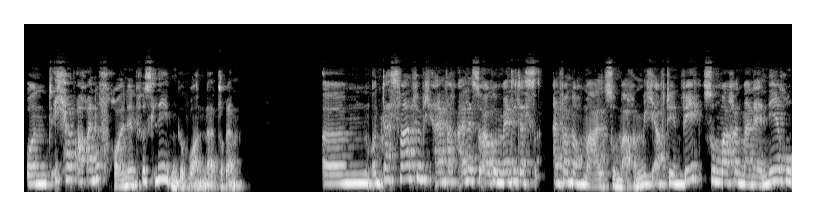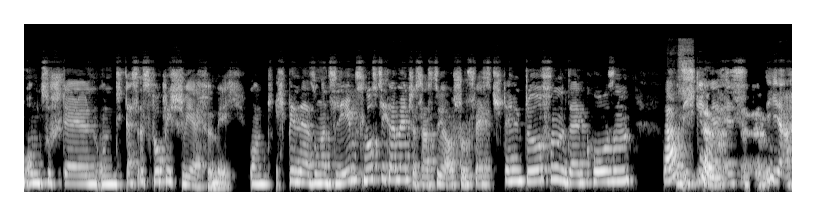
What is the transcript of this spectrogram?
Und ich habe auch eine Freundin fürs Leben gewonnen da drin. Ähm, und das waren für mich einfach alles so Argumente, das einfach nochmal zu machen, mich auf den Weg zu machen, meine Ernährung umzustellen. Und das ist wirklich schwer für mich. Und ich bin ja so ein ganz lebenslustiger Mensch, das hast du ja auch schon feststellen dürfen in deinen Kursen. Das und ich stimmt. gehe essen. Ja.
